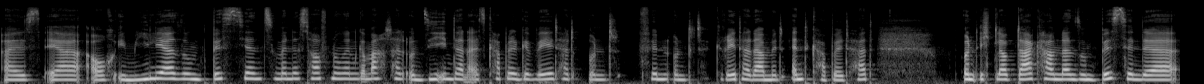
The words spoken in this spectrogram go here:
als er auch Emilia so ein bisschen zumindest Hoffnungen gemacht hat und sie ihn dann als Couple gewählt hat und Finn und Greta damit entkappelt hat. Und ich glaube, da kam dann so ein bisschen der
